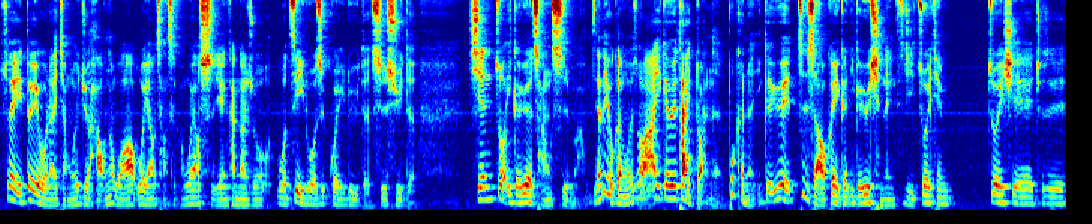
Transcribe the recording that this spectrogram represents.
所以对于我来讲，我会觉得好，那我要我也要尝试看，我要实验看看，说我自己如果是规律的、持续的。先做一个月尝试嘛，那有可能会说啊，一个月太短了，不可能，一个月至少可以跟一个月前的你自己做一天，做一些就是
